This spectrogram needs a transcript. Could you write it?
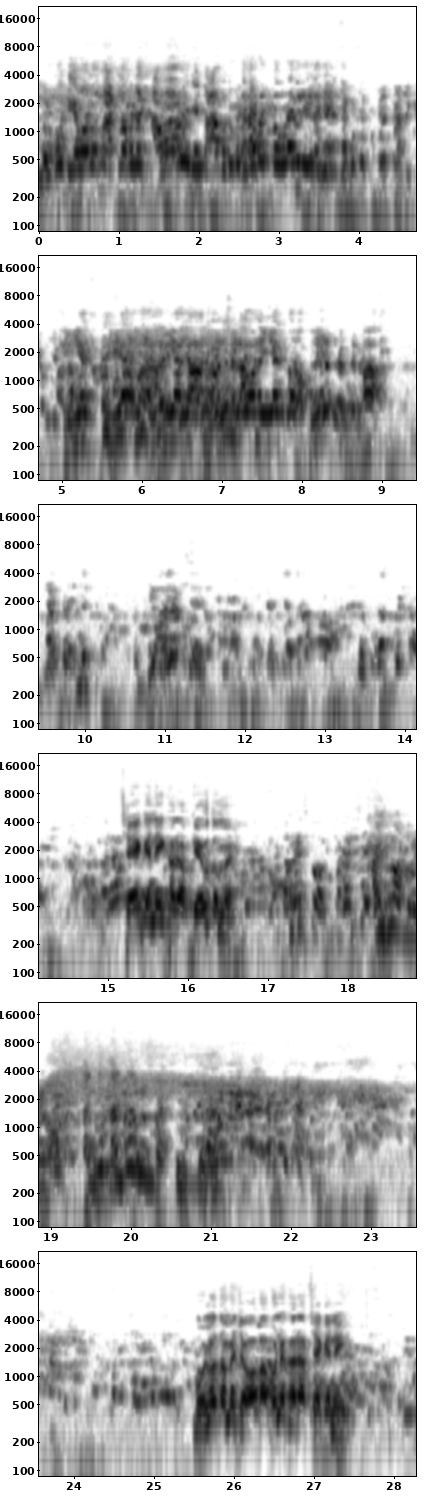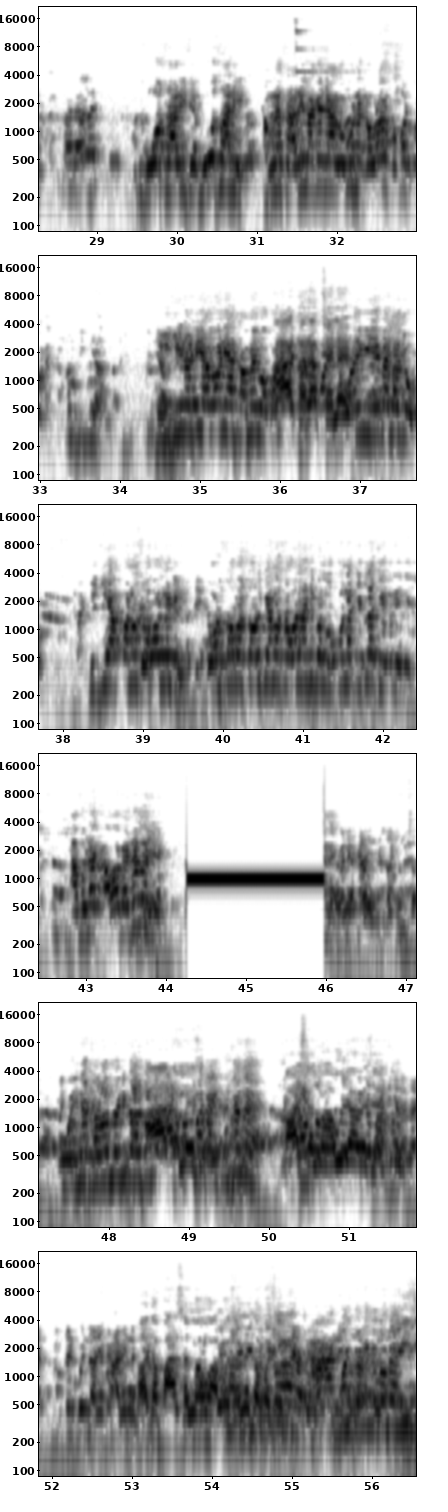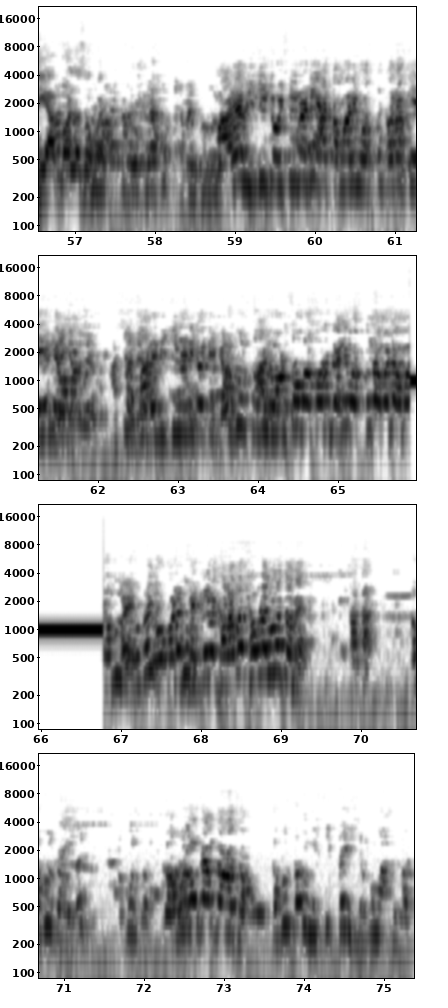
લોકો તહેવારોમાં આટલા બધા ખાવા આવે છે, તો આ બધું ખરાબ જ ખવડાવી રહેલા છે. અહીંયા જ- અહીંયા જ- અહીંયા જ આ ચાલુ લાવવાનું અહીંયા જ કરો. હા. છે કે નહીં ખરાબ? કેવું તમે? તમે જ કહો ખબર છે થેન્ક યુ આપણું થેન્ક યુ થેન્ક યુ બોલો તમે, જવાબ આપો ને, ખરાબ છે કે નહીં? બરાબર છે. બહુ સારી છે બહુ સારી. તમને સારી લાગે છે આ લોકોને ખવડાવો ખબર પડે. બીજી નથી આવવાની આ તમે લોકો ખરાબ છે ને? એ પહેલા જો બીજી આપવાનો સવાલ નથી. દોઢસો બસો રૂપિયાનો સવાલ નથી પણ લોકોના કેટલા છેતરી છે? આ બધા ખાવા બેઠેલા છે. કોઈને ખરાબ નથી તમે ને? પાર્સલમાં આવું જ આવે છે. હા તો પાર્સલમાં આવું આપો છો ને તો પછી. બીજી આપવાનો શું હોય? મારે બીજી જોઈતી નથી. આ તમારી વસ્તુ ખરાબ છે એ. મારે બીજી નથી જોઈતી. દોઢસો બસો રૂપિયાની વસ્તુ ના માટે અમારે ખરાબ જ ખવડાવ્યું ને તમે. કાકા કબૂલ કરું કબૂલ કરું કબૂલ કેમ કરો છો. કબૂલ કરું નિશ્ચિત થઈ છે. હું માનું છું.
